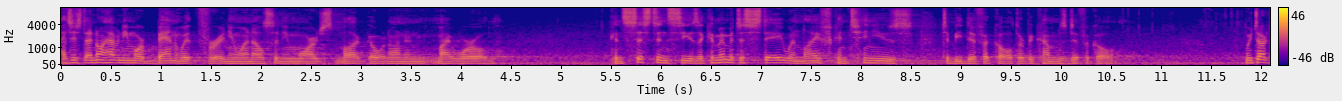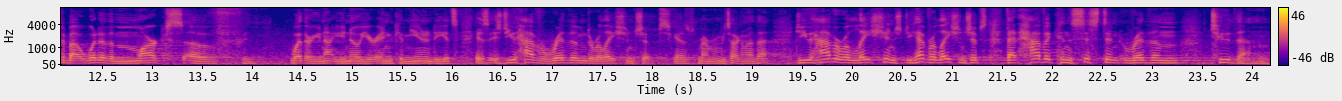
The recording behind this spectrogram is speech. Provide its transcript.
I just I don't have any more bandwidth for anyone else anymore. Just a lot going on in my world. Consistency is a commitment to stay when life continues to be difficult or becomes difficult. We talked about what are the marks of whether or not you know you're in community. It's, is, is do you have rhythmed relationships? You guys remember me talking about that? Do you have a relationship? Do you have relationships that have a consistent rhythm to them?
